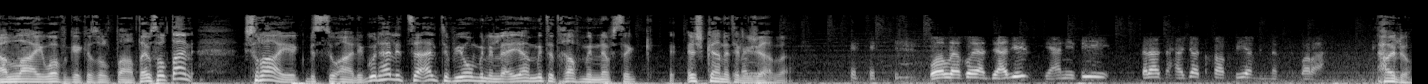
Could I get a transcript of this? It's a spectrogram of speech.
الله يوفقك يا سلطان. طيب سلطان إيش رأيك بالسؤال؟ يقول هل تسالت في يوم من الأيام متى تخاف من نفسك؟ إيش كانت الإجابة؟ والله يا أخوي عبد العزيز يعني في ثلاث حاجات أخاف فيها من نفسي صراحة. حلو.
